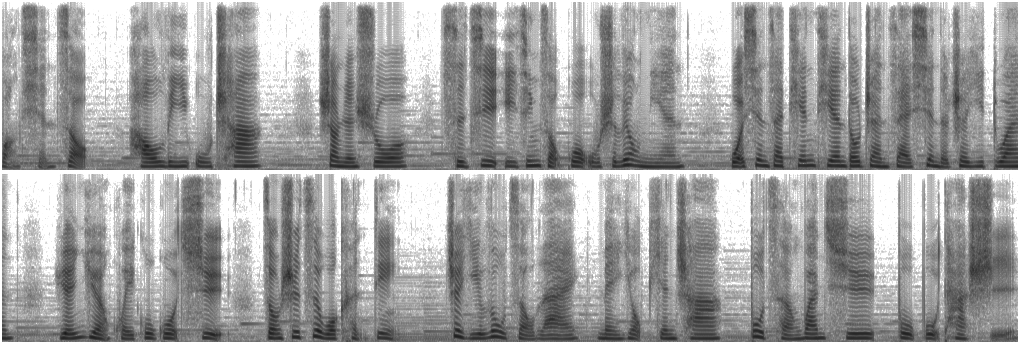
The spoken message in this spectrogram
往前走，毫厘无差。上人说，此际已经走过五十六年，我现在天天都站在线的这一端，远远回顾过去，总是自我肯定。这一路走来，没有偏差，不曾弯曲，步步踏实。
